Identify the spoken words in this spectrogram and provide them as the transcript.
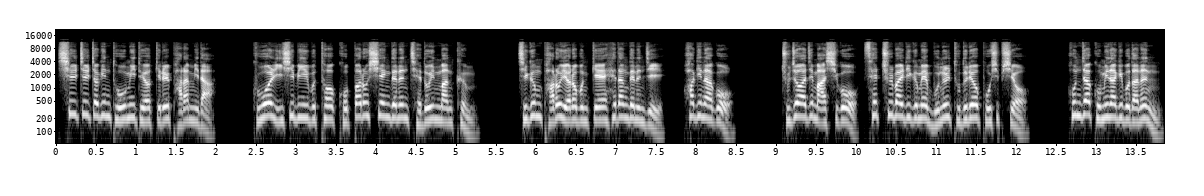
실질적인 도움이 되었기를 바랍니다. 9월 22일부터 곧바로 시행되는 제도인 만큼 지금 바로 여러분께 해당되는지 확인하고 주저하지 마시고 새 출발 기금의 문을 두드려 보십시오. 혼자 고민하기보다는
